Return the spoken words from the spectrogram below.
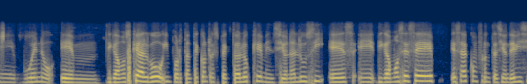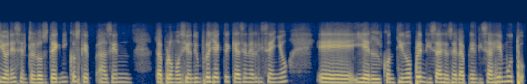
Eh, bueno, em, digamos que algo importante con respecto a lo que menciona Lucy es, eh, digamos, ese, esa confrontación de visiones entre los técnicos que hacen la promoción de un proyecto y que hacen el diseño y el continuo aprendizaje, o sea, el aprendizaje mutuo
